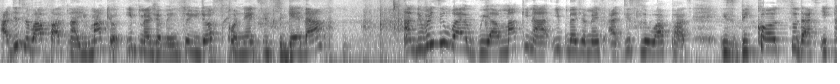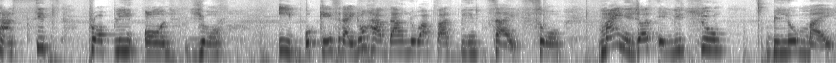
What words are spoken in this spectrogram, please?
at this lower part now you mark your hip measurement so you just connect it together and the reason why we are marking our hip measurement at this lower part is because so that it can sit properly on your hip okay so that you don't have that lower part being tight so mine is just a little below my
